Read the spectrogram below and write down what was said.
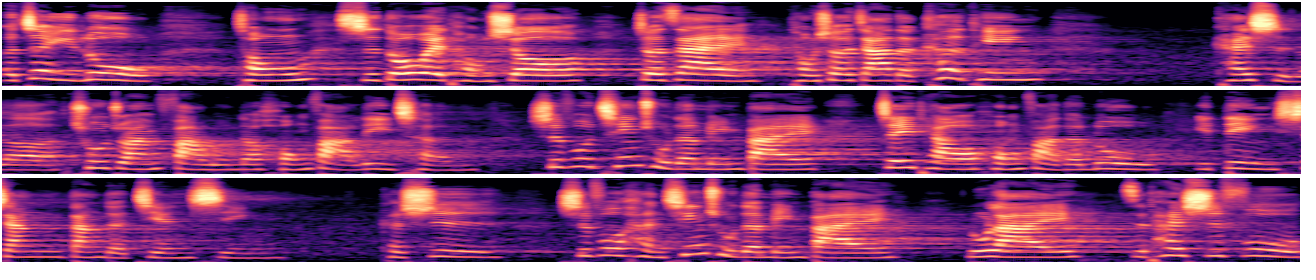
而这一路从十多位同修就在同修家的客厅，开始了初转法轮的弘法历程。师父清楚的明白，这一条弘法的路一定相当的艰辛。可是师父很清楚的明白，如来指派师父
